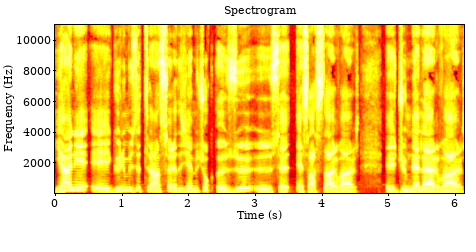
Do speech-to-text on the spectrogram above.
Yani e, günümüzde transfer edeceğimiz çok özlü e, esaslar var, e, cümleler var.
